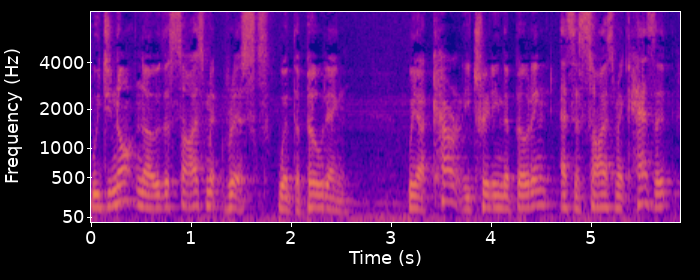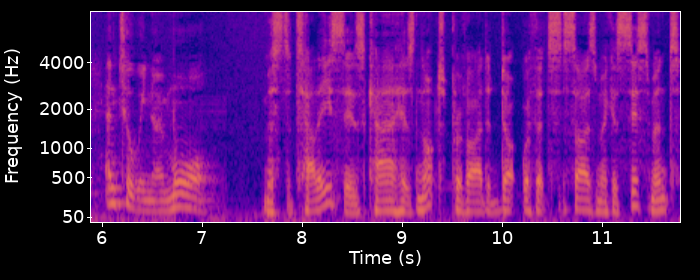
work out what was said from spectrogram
we do not know the seismic risks with the building. We are currently treating the building as a seismic hazard until we know more. Mr. Tully says KAH has not provided DOC with its seismic assessment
